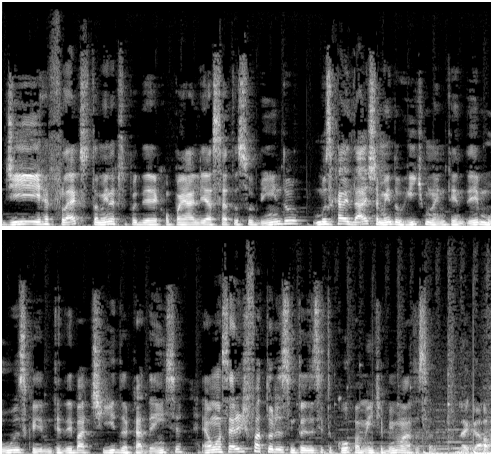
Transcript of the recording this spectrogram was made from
de reflexo também, né? Pra você poder acompanhar ali a seta subindo. Musicalidade também do ritmo, né? Entender música, entender batida, cadência. É uma série de fatores, assim, então exercita o corpo, a mente, é bem massa, sabe? Legal.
